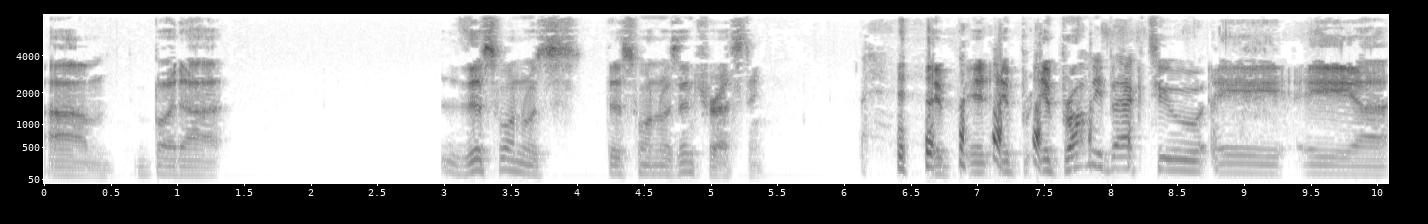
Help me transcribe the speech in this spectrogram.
Um, but uh, this one was this one was interesting. It, it, it it brought me back to a a uh,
